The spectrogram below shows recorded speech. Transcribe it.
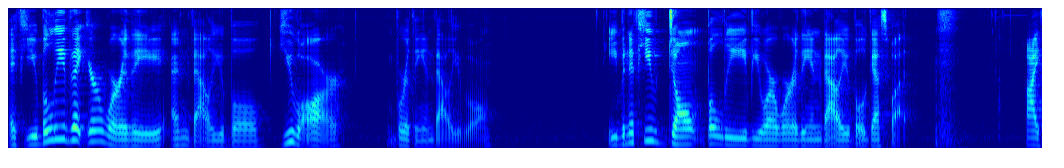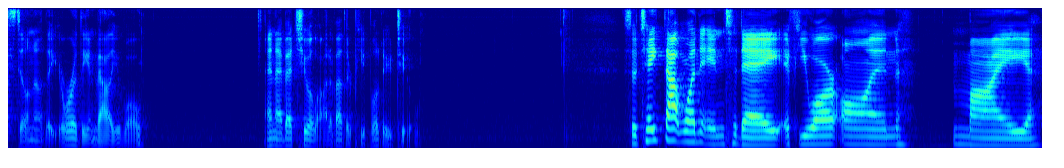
If you believe that you're worthy and valuable, you are worthy and valuable. Even if you don't believe you are worthy and valuable, guess what? I still know that you're worthy and valuable. And I bet you a lot of other people do too. So take that one in today. If you are on my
